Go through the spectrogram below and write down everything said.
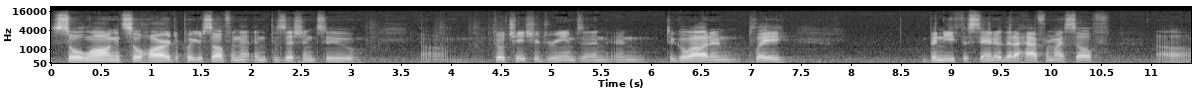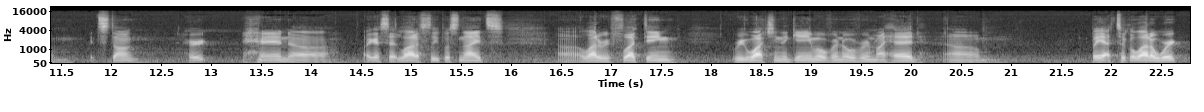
so long and so hard to put yourself in that in the position to um, go chase your dreams and and to go out and play beneath the standard that I have for myself. Um, it stung, hurt, and uh, like I said, a lot of sleepless nights, uh, a lot of reflecting, rewatching the game over and over in my head. Um, but yeah, it took a lot of work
